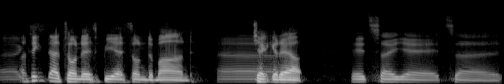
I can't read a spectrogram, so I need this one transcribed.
Uh, I think that's on SBS on demand. uh, Check it out. It's a yeah, it's a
